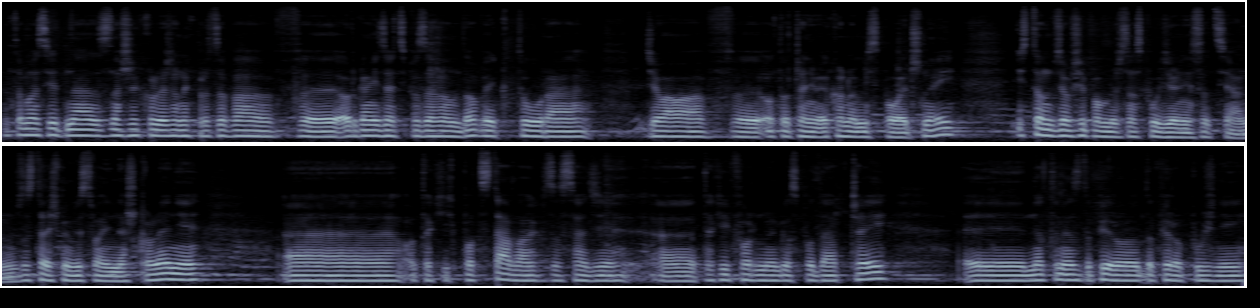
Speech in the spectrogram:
Natomiast jedna z naszych koleżanek pracowała w organizacji pozarządowej, która działała w otoczeniu ekonomii społecznej i stąd wziął się pomysł na spółdzielnię socjalną. Zostaliśmy wysłani na szkolenie e, o takich podstawach w zasadzie e, takiej formy gospodarczej. E, natomiast dopiero, dopiero później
